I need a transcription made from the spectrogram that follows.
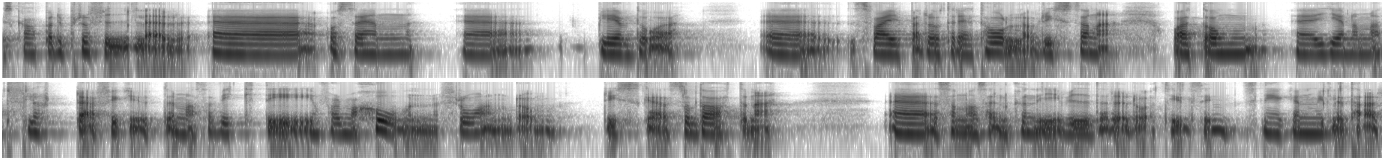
skapade profiler eh, och sen eh, blev då eh, swipade åt rätt håll av ryssarna. Och att de eh, genom att flörta fick ut en massa viktig information från de ryska soldaterna eh, som de sen kunde ge vidare då till sin, sin egen militär.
